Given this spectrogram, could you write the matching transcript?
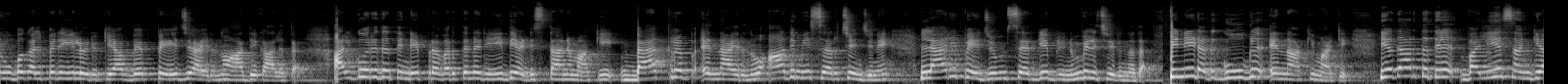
രൂപകൽപ്പനയിൽ ഒരുക്കിയ വെബ് പേജ് ആയിരുന്നു ആദ്യകാലത്ത്. അൽഗോരിതത്തിന്റെ പ്രവർത്തന രീതി അടിസ്ഥാനമാക്കി ബാക്ക്റബ് എന്നായിരുന്നു ആദ്യം ഈ സെർച്ച് എഞ്ചിനെ ലാരി പേജും സെർഗെബ്രിനും വിളിച്ചിരുന്നത്. പിന്നീട് അത് ഗൂഗിൾ എന്നാക്കി മാറ്റി. യഥാർത്ഥത്തിൽ വലിയ സംഖ്യ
